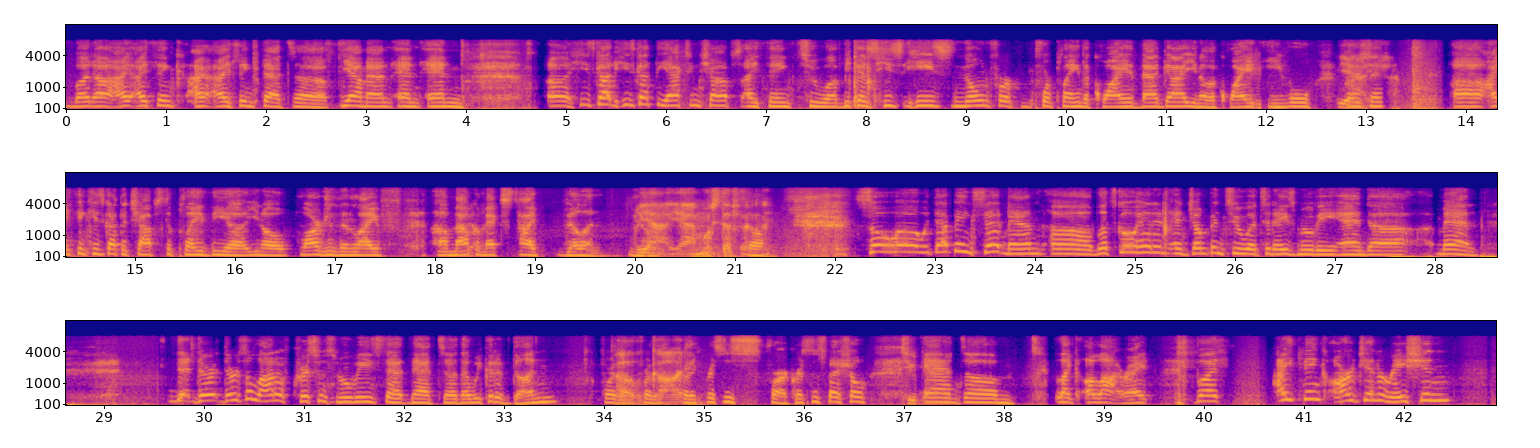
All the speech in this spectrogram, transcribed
But uh, I, I think I, I think that uh, yeah, man, and and uh, he's got he's got the acting chops. I think to uh, because he's he's known for for playing the quiet bad guy, you know, the quiet evil Yeah, person. yeah. Uh, I think he's got the chops to play the uh, you know larger than life uh, Malcolm X type villain. you know? Yeah, yeah, most definitely. So, uh, with that being said, man, uh, let's go ahead and, and jump into uh, today's movie. And uh, man, th- there there's a lot of Christmas movies that that uh, that we could have done for the Oh, for, the, God. for the Christmas for our Christmas special, Too and um, like a lot, right? But I think our generation.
